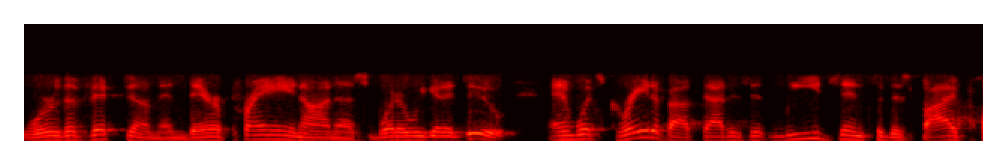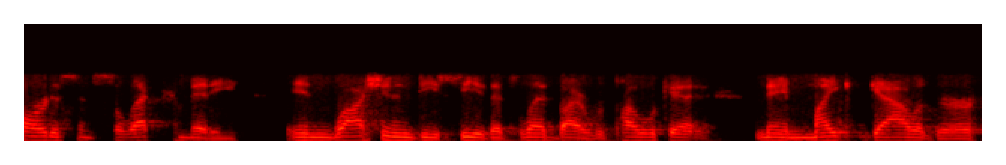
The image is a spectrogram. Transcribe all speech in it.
we're the victim and they're preying on us. What are we going to do? And what's great about that is it leads into this bipartisan select committee in Washington, D.C., that's led by a Republican named Mike Gallagher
